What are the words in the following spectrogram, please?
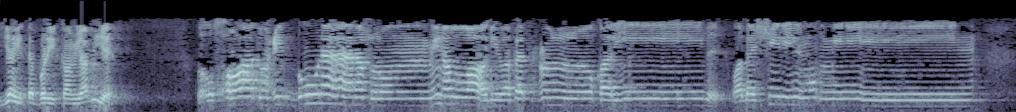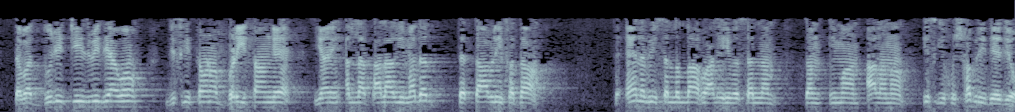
یہی تے بڑی کامیابی ہے۔ وأخرى تحبونها نصر من الله وفتح قريب وبشر المؤمنين تبا دوسری چیز بھی دیا وہ، جس کی توڑا بڑی تانگ ہے یعنی اللہ تعالیٰ کی مدد تابلی فتح۔ تو اے نبی صلی اللہ علیہ وسلم، تم ایمان آلانا، اس کی خوشخبری دے دیو۔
